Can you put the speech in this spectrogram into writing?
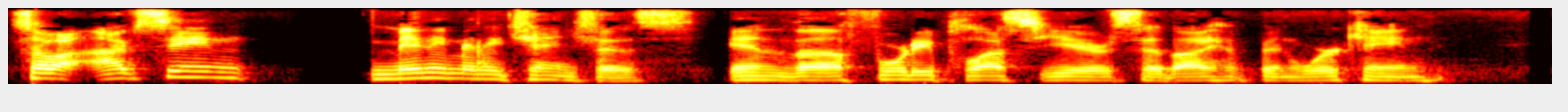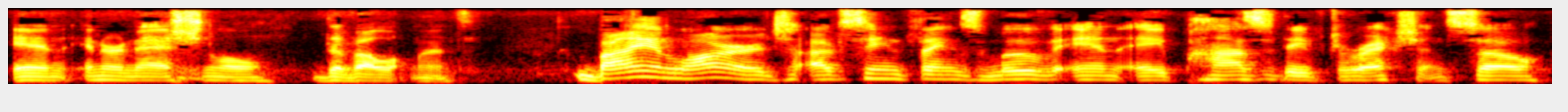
So I've seen many, many changes in the 40 plus years that I have been working in international development. By and large, I've seen things move in a positive direction. So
